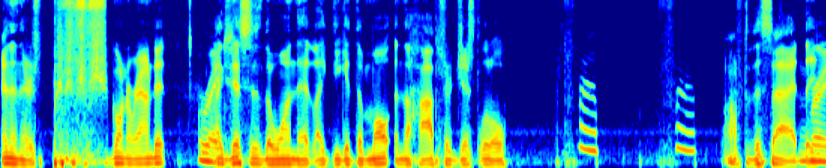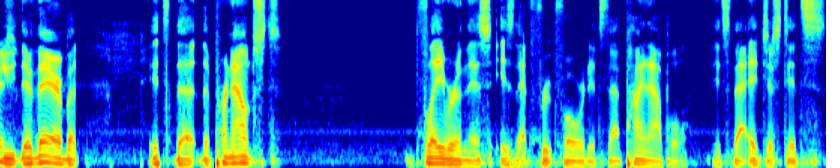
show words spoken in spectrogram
and then there's going around it. Right. Like this is the one that like you get the malt and the hops are just little off to the side. They, Right. you, they're there, but it's the the pronounced flavor in this is that fruit forward. It's that pineapple. It's that it just it's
